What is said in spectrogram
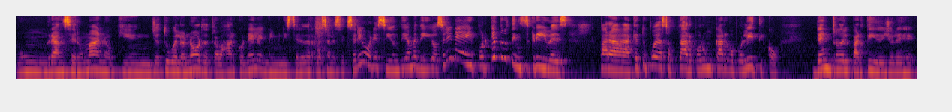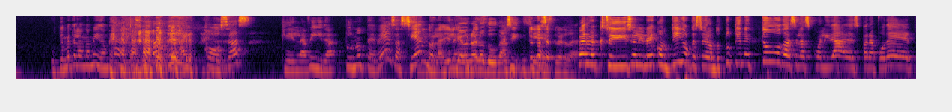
un gran ser humano, quien yo tuve el honor de trabajar con él en el Ministerio de Relaciones Exteriores. Y un día me dijo, Serine, ¿por qué tú te inscribes para que tú puedas optar por un cargo político dentro del partido? Y yo le dije, usted me está hablando a mí, don Carlos. Hay cosas que en la vida tú no te ves haciéndola. Yo le Que uno lo duda. Sí, usted Sí, es verdad. Pero sí, Celine, contigo que estoy hablando. Tú tienes todas las cualidades para poder.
